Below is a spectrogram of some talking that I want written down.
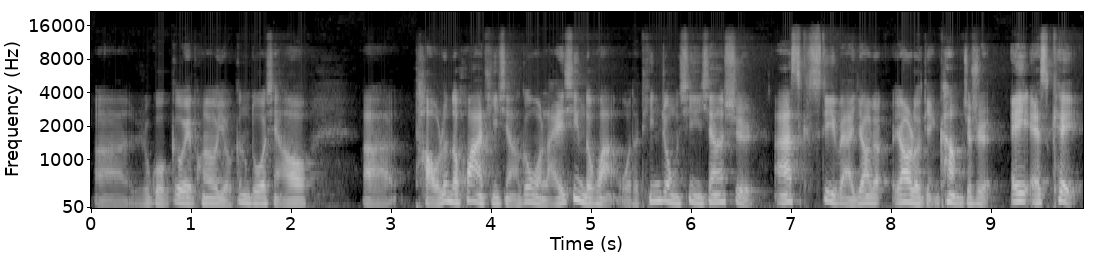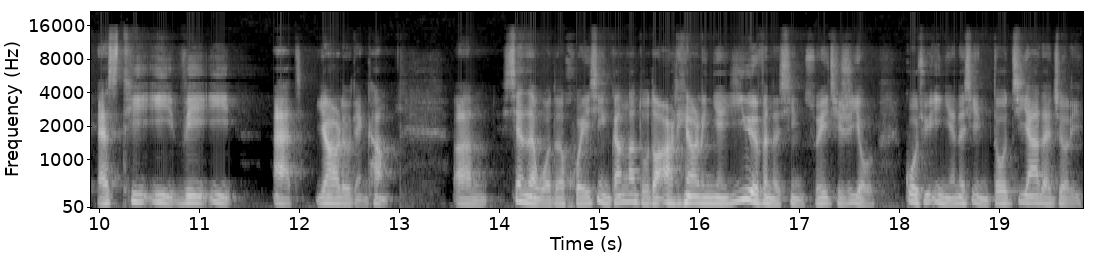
啊！如果各位朋友有更多想要，啊，讨论的话题，想要跟我来信的话，我的听众信箱是 asksteve at 幺六幺二六点 com，就是 a s k s t e v e at 幺二六点 com。嗯，现在我的回信刚刚读到二零二零年一月份的信，所以其实有过去一年的信都积压在这里。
